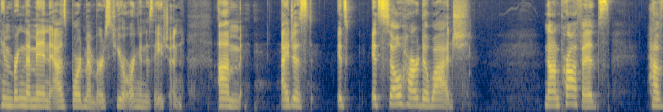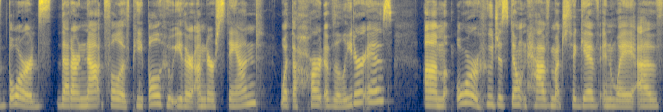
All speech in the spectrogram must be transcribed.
and bring them in as board members to your organization. Um, I just it's it's so hard to watch nonprofits have boards that are not full of people who either understand what the heart of the leader is um, or who just don't have much to give in way of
